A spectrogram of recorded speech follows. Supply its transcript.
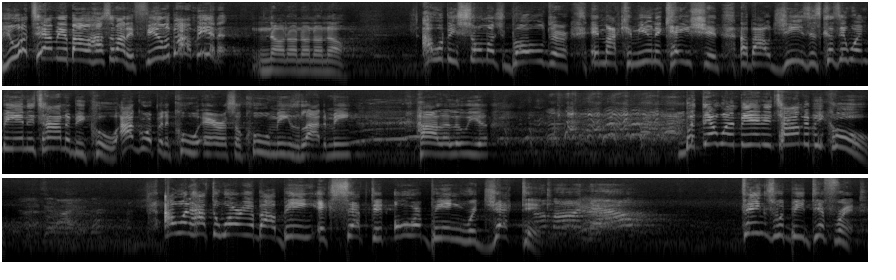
You will tell me about how somebody feel about me? And, no, no, no, no, no. I would be so much bolder in my communication about Jesus because it wouldn't be any time to be cool. I grew up in a cool era, so cool means a lot to me. Hallelujah. But there wouldn't be any time to be cool. I wouldn't have to worry about being accepted or being rejected. Come on now. Things would be different.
